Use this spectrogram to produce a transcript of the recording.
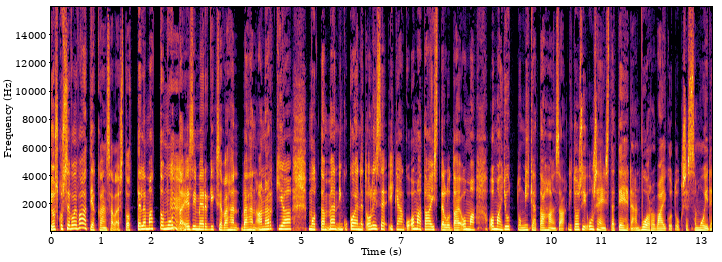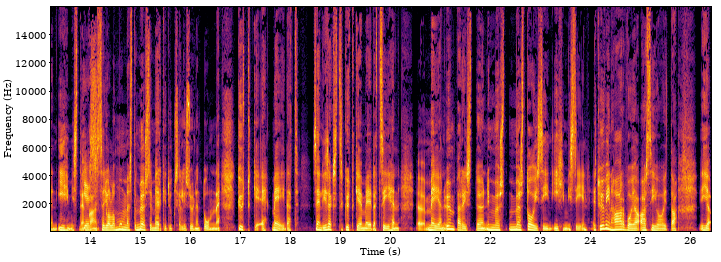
Joskus se voi vaatia kansalaistottelemattomuutta Mm. esimerkiksi ja vähän, vähän anarkiaa, mutta mä niin kuin koen, että oli se ikään kuin oma taistelu tai oma, oma juttu mikä tahansa, niin tosi usein sitä tehdään vuorovaikutuksessa muiden ihmisten Yes. kanssa, jolloin mun mielestä myös se merkityksellisyyden tunne kytkee meidät sen lisäksi, että se kytkee meidät siihen meidän ympäristöön, niin myös, myös toisiin ihmisiin. Et hyvin harvoja asioita ja,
